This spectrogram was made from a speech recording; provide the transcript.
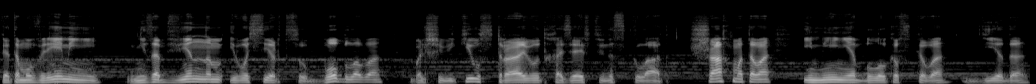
К этому времени в незабвенном его сердцу Боблова большевики устраивают хозяйственный склад Шахматова имения Блоковского деда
